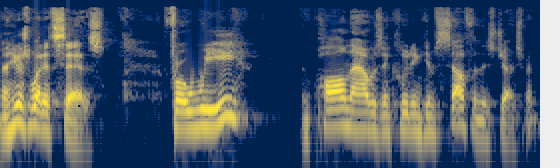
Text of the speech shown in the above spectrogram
Now here's what it says. For we, and Paul now is including himself in this judgment,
